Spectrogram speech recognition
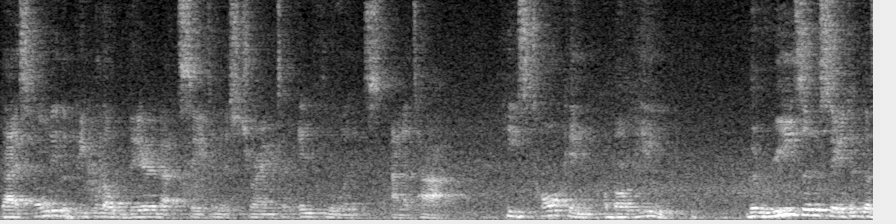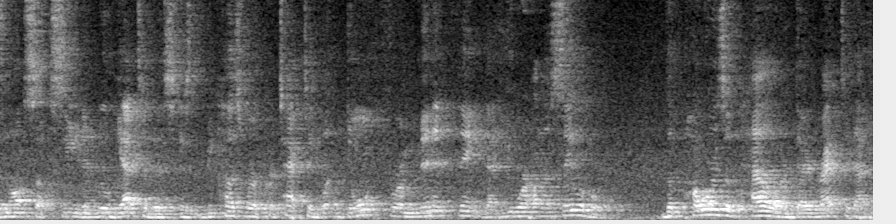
That it's only the people out there that Satan is trying to influence and attack. He's talking about you. The reason Satan does not succeed, and we'll get to this, is because we're protected, but don't for a minute think that you are unassailable. The powers of hell are directed at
